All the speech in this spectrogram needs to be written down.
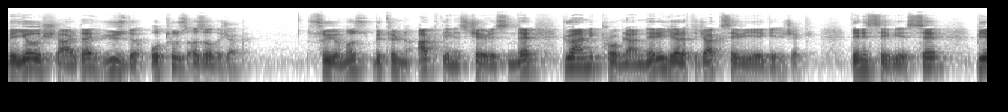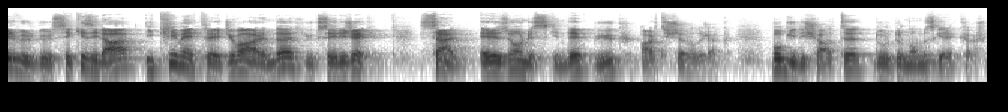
ve yağışlar da %30 azalacak. Suyumuz bütün Akdeniz çevresinde güvenlik problemleri yaratacak seviyeye gelecek. Deniz seviyesi 1,8 ila 2 metre civarında yükselecek. Sel, erozyon riskinde büyük artışlar olacak. Bu gidişatı durdurmamız gerekiyor.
